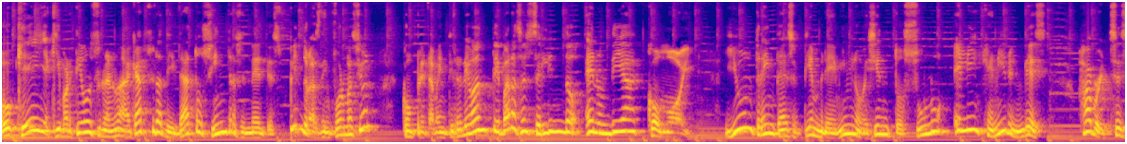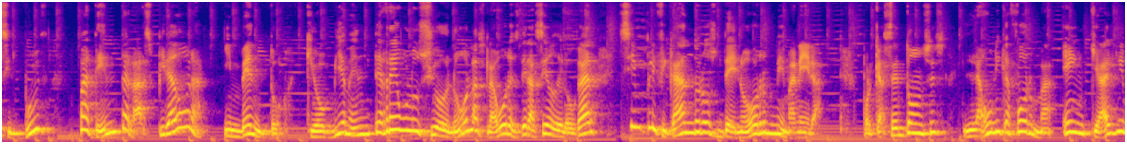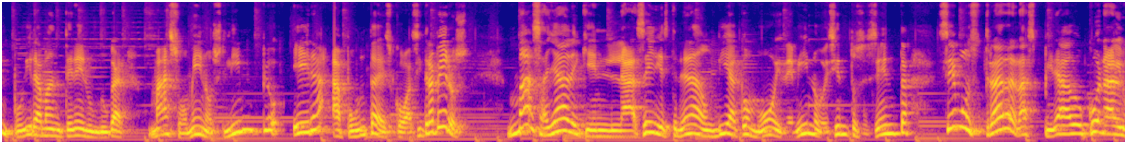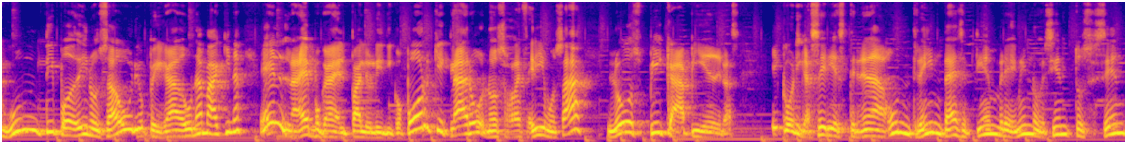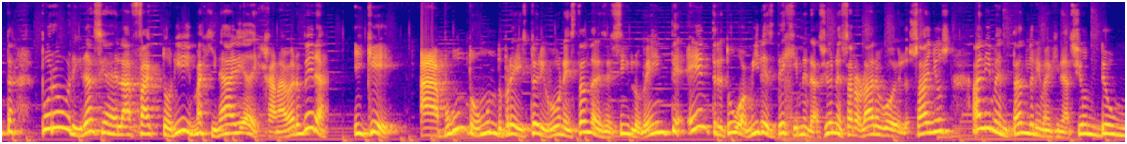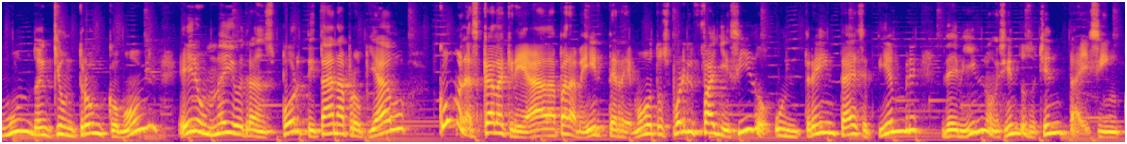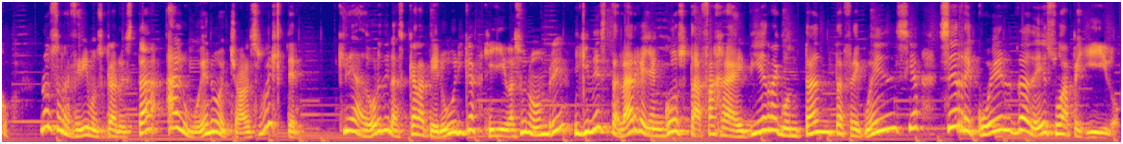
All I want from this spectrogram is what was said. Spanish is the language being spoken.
Ok, aquí partimos una nueva cápsula de datos intrascendentes, píldoras de información completamente irrelevante para hacerse lindo en un día como hoy. Y un 30 de septiembre de 1901, el ingeniero inglés Herbert Cecil Booth patenta la aspiradora, invento que obviamente revolucionó las labores del aseo del hogar simplificándolos de enorme manera porque hasta entonces la única forma en que alguien pudiera mantener un lugar más o menos limpio era a punta de escobas y traperos. Más allá de que en la serie estrenada un día como hoy de 1960 se mostrara el aspirado con algún tipo de dinosaurio pegado a una máquina en la época del Paleolítico, porque claro, nos referimos a los picapiedras icónica serie estrenada un 30 de septiembre de 1960 por obra y gracia de la factoría imaginaria de Hanna-Barbera y que, a punto un mundo prehistórico con estándares del siglo XX, entretuvo a miles de generaciones a lo largo de los años, alimentando la imaginación de un mundo en que un tronco móvil era un medio de transporte tan apropiado como la escala creada para medir terremotos por el fallecido un 30 de septiembre de 1985. Nos referimos, claro está, al bueno Charles Richter, creador de la escala telúrica que lleva su nombre y que en esta larga y angosta faja de tierra con tanta frecuencia se recuerda de su apellido.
